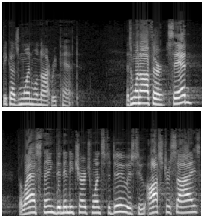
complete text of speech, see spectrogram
because one will not repent. As one author said, the last thing that any church wants to do is to ostracize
